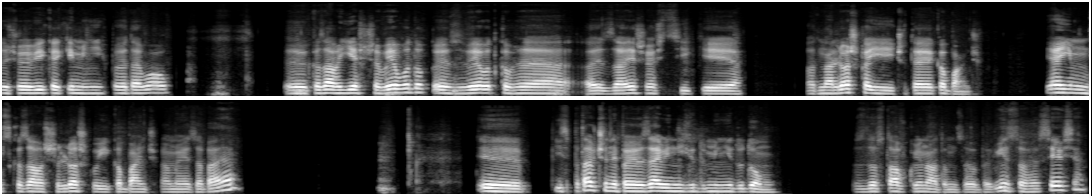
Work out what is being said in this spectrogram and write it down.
до чоловіка, який мені їх передавав. Е, Казав, є ще виводок. З виводка вже залишилось тільки одна льошка і чотири кабанчика. Я їм сказав, що льошку і кабанчика ми заберемо. І спитав, чи не перевезе він їх до мені додому. З доставкою на дом зробив. Він согласився.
